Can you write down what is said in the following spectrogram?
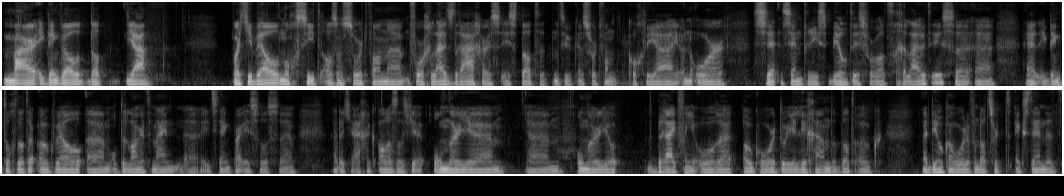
maar ik denk wel dat, ja, wat je wel nog ziet als een soort van, voor geluidsdragers, is dat het natuurlijk een soort van cochlea, een oor centrisch beeld is voor wat geluid is. Eh, eh, ik denk toch dat er ook wel ehm, op de lange termijn eh, iets denkbaar is, zoals dat je eigenlijk alles dat je onder je, ehm, onder je bereik van je oren ook hoort door je lichaam, dat dat ook deel kan worden van dat soort extended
